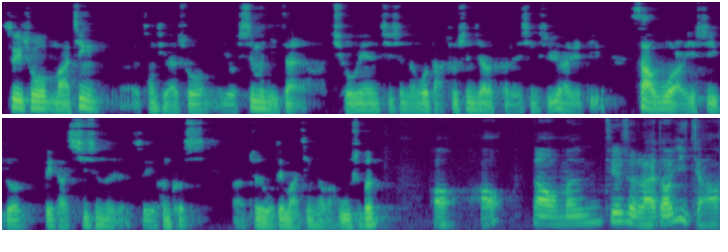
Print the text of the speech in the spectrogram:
所以说马竞总体来说有西蒙尼在。球员其实能够打出身价的可能性是越来越低的。萨乌尔也是一个被他牺牲的人，所以很可惜啊。这是我对马竞看法，五十分。好，好，那我们接着来到意甲啊，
